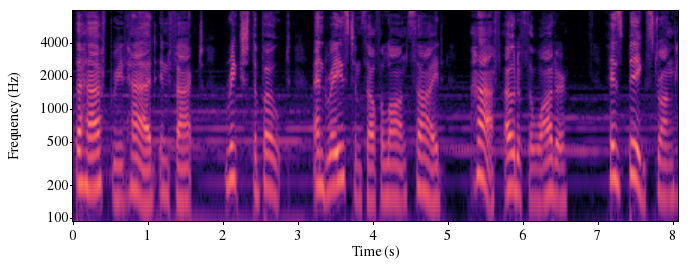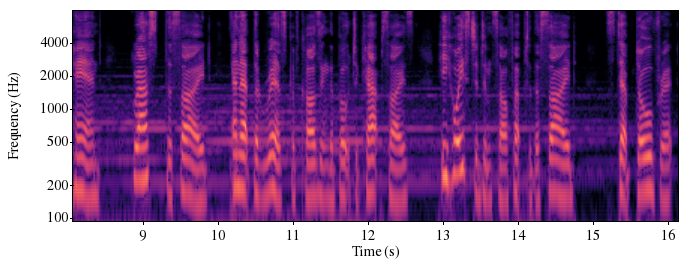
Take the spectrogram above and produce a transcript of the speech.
The half breed had, in fact, reached the boat, and raised himself alongside, half out of the water. His big strong hand grasped the side, and at the risk of causing the boat to capsize, he hoisted himself up to the side, stepped over it,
